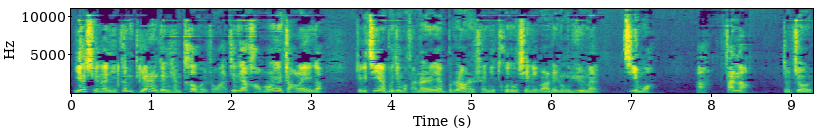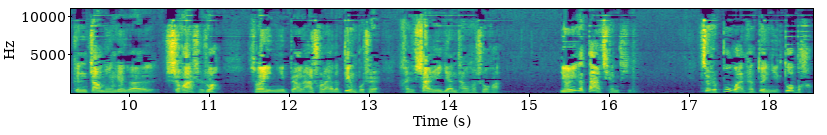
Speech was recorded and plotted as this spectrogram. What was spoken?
也许呢，你跟别人跟前特会说话。今天好不容易找了一个这个今夜不寂寞，反正人家也不知道是谁，你吐吐心里边这种郁闷、寂寞啊、烦恼，就就是跟张明这个实话实说。所以你表达出来的并不是很善于言谈和说话。有一个大前提，就是不管他对你多不好，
